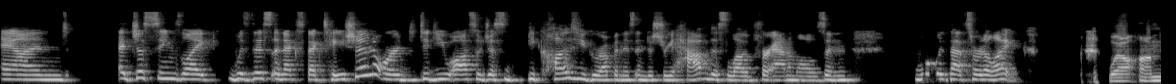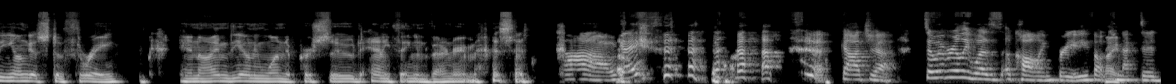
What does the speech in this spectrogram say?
and it just seems like was this an expectation or did you also just because you grew up in this industry have this love for animals and what was that sort of like well i'm the youngest of three and i'm the only one that pursued anything in veterinary medicine ah okay gotcha so it really was a calling for you you felt right. connected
